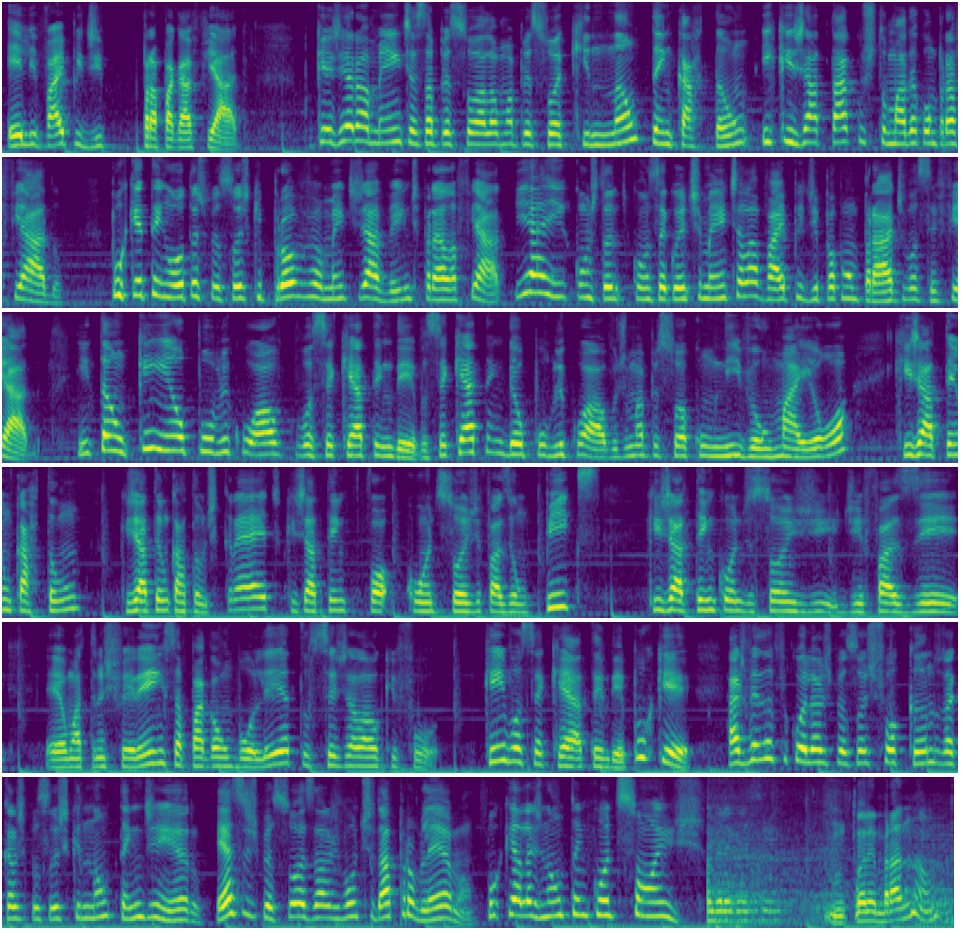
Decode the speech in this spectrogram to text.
ele vai pedir para pagar fiado. Porque geralmente essa pessoa é uma pessoa que não tem cartão e que já está acostumada a comprar fiado porque tem outras pessoas que provavelmente já vendem para ela fiado. E aí, consequentemente, ela vai pedir para comprar de você fiado. Então, quem é o público-alvo que você quer atender? Você quer atender o público-alvo de uma pessoa com nível maior, que já tem um cartão, que já tem um cartão de crédito, que já tem condições de fazer um Pix, que já tem condições de, de fazer é, uma transferência, pagar um boleto, seja lá o que for quem você quer atender. Por quê? Às vezes eu fico olhando as pessoas focando naquelas pessoas que não têm dinheiro. Essas pessoas, elas vão te dar problema, porque elas não têm condições. Não tô lembrado, não.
